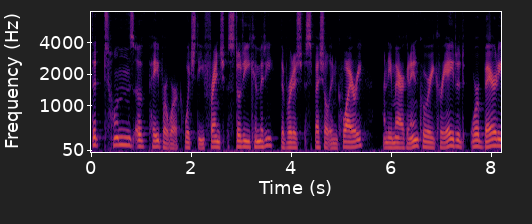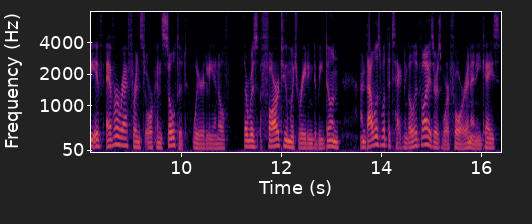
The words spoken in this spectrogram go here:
The tons of paperwork which the French Study Committee, the British Special Inquiry, and the American Inquiry created were barely, if ever, referenced or consulted, weirdly enough. There was far too much reading to be done, and that was what the technical advisers were for in any case.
